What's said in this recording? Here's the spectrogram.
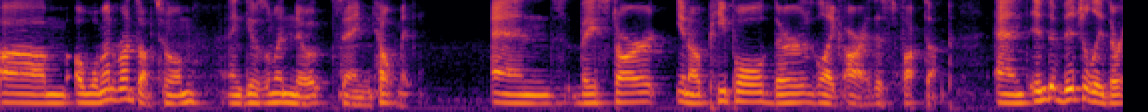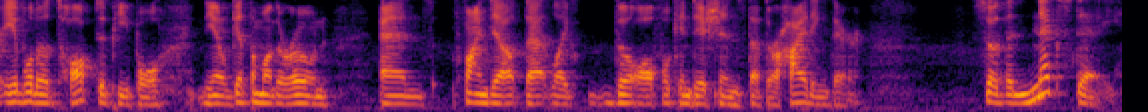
um, a woman runs up to him and gives him a note saying, Help me and they start you know people they're like all right this is fucked up and individually they're able to talk to people you know get them on their own and find out that like the awful conditions that they're hiding there So the next day,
